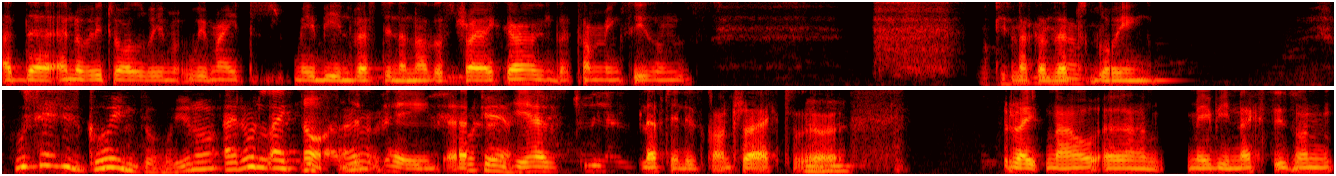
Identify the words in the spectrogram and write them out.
at the end of it all we we might maybe invest in another striker in the coming seasons, Okay. Lacazette going? Who says he's going though? You know, I don't like No, this. I'm just saying. Uh, Okay. He has two years left in his contract uh, Mhm. right now. Um, maybe next season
